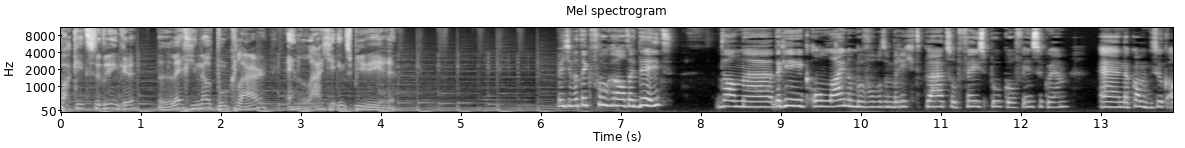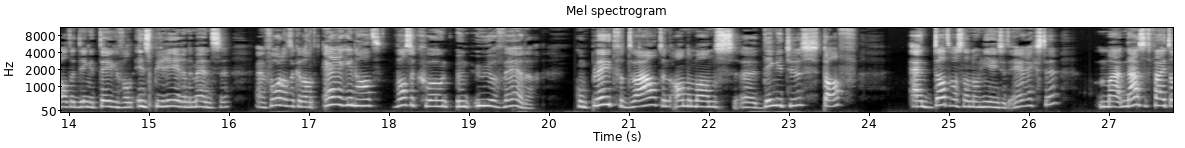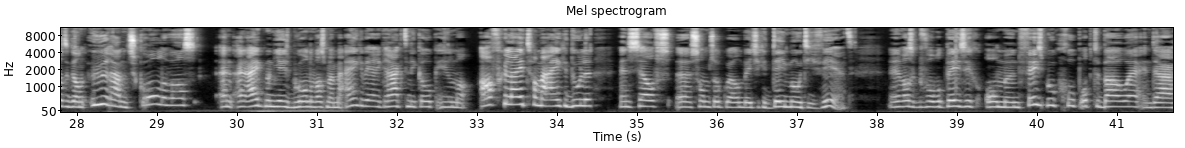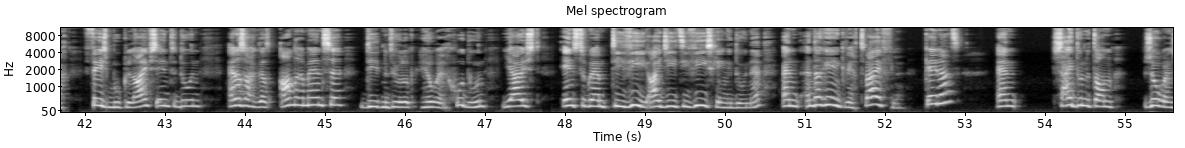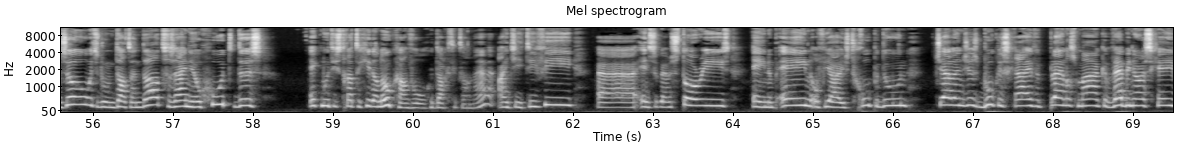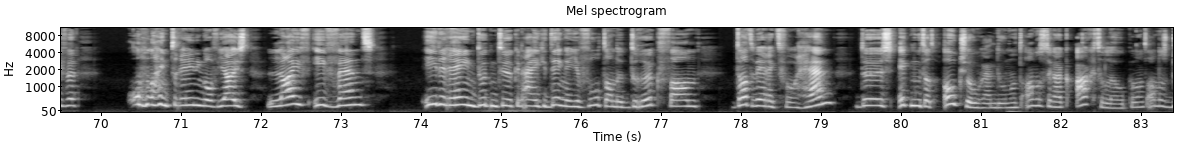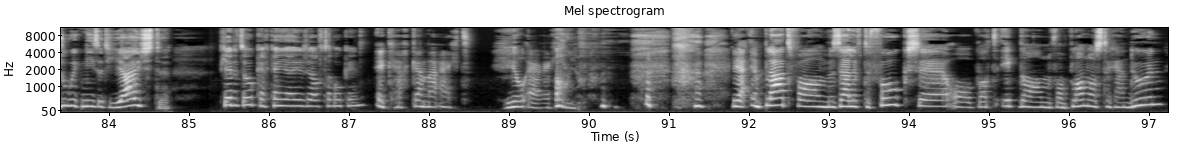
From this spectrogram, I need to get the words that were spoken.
pak iets te drinken, leg je notebook klaar en laat je inspireren. Weet je wat ik vroeger altijd deed? Dan, uh, dan ging ik online om bijvoorbeeld een bericht te plaatsen op Facebook of Instagram. En dan kwam ik natuurlijk altijd dingen tegen van inspirerende mensen. En voordat ik er dan erg in had, was ik gewoon een uur verder. Compleet verdwaald in andermans uh, dingetjes, staf. En dat was dan nog niet eens het ergste. Maar naast het feit dat ik dan uren aan het scrollen was, en, en eigenlijk nog niet eens begonnen was met mijn eigen werk, raakte ik ook helemaal afgeleid van mijn eigen doelen. En zelfs uh, soms ook wel een beetje gedemotiveerd. En dan was ik bijvoorbeeld bezig om een Facebookgroep op te bouwen en daar Facebook lives in te doen. En dan zag ik dat andere mensen, die het natuurlijk heel erg goed doen, juist Instagram TV, IGTV's gingen doen. Hè? En, en dan ging ik weer twijfelen. Ken je dat? En zij doen het dan zo en zo, ze doen dat en dat, ze zijn heel goed, dus ik moet die strategie dan ook gaan volgen, dacht ik dan. Hè? IGTV, uh, Instagram stories, één op één of juist groepen doen, challenges, boeken schrijven, planners maken, webinars geven, online trainingen of juist live events. Iedereen doet natuurlijk een eigen ding en je voelt dan de druk van dat werkt voor hen. Dus ik moet dat ook zo gaan doen, want anders ga ik achterlopen, want anders doe ik niet het juiste. Heb jij dit ook? Herken jij jezelf daar ook in? Ik herken dat echt heel erg. Oh ja. ja, in plaats van mezelf te focussen op wat ik dan van plan was te gaan doen.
